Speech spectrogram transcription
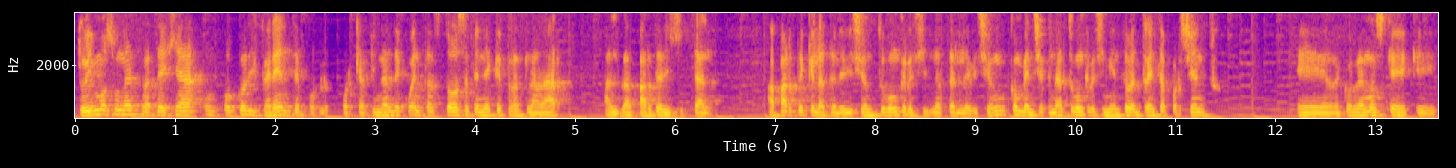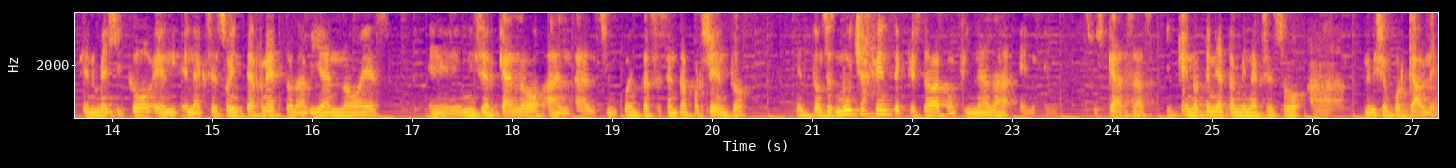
tuvimos una estrategia un poco diferente por, porque al final de cuentas todo se tenía que trasladar a la parte digital. Aparte que la televisión, tuvo un la televisión convencional tuvo un crecimiento del 30%. Eh, recordemos que, que, en México el, acceso a Internet todavía no es eh, ni cercano al, al 50-60%. Entonces mucha gente que estaba confinada en, en, sus casas y que no tenía también acceso a televisión por cable,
